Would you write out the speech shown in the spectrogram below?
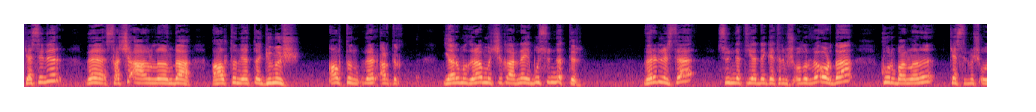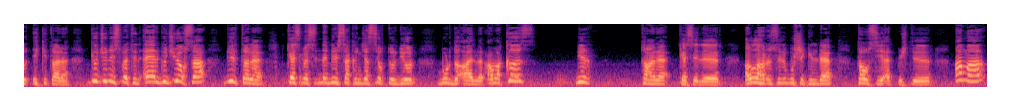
kesilir ve saçı ağırlığında altın ya da gümüş altın ver artık yarım gram mı çıkar ne bu sünnettir. Verilirse sünneti yerine getirmiş olur ve orada kurbanlarını kesilmiş olur iki tane. Gücü nispetin eğer gücü yoksa bir tane kesmesinde bir sakıncası yoktur diyor burada alimler. Ama kız bir tane kesilir. Allah Resulü bu şekilde tavsiye etmiştir. Ama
